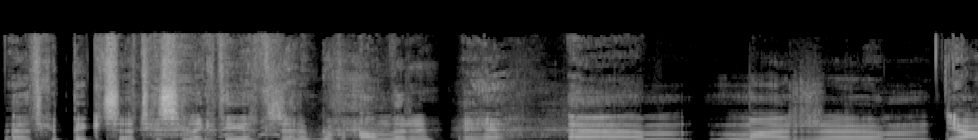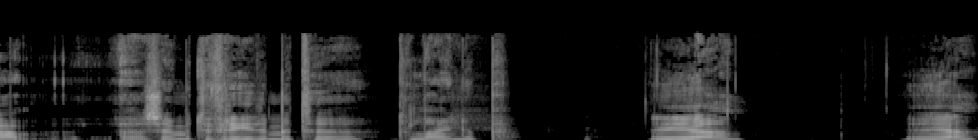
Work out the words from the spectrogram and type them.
uitgepikt, uitgeselecteerd. Er zijn ook nog andere. Ja. Ehm, maar ehm, ja, eh, zijn we tevreden met de, de line-up? Ja. ja.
